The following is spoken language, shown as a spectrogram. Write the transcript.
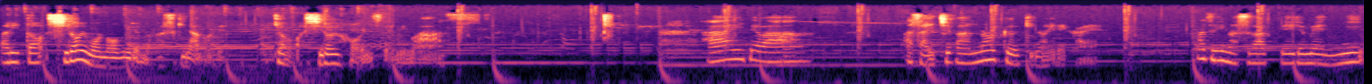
割と白いものを見るのが好きなので、今日は白い方にしてみます。はい、では、朝一番の空気の入れ替え。まず今座っている面に、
